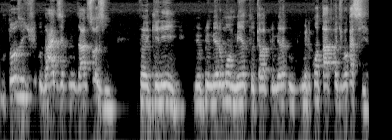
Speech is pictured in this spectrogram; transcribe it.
por todas as dificuldades e aprendizados sozinho. Foi aquele meu primeiro momento, aquela primeira primeiro contato com a advocacia.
